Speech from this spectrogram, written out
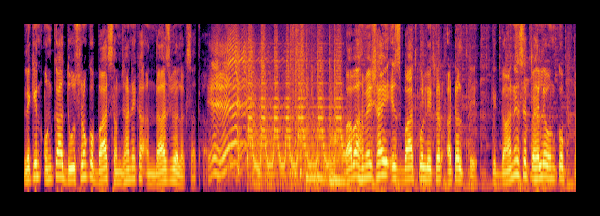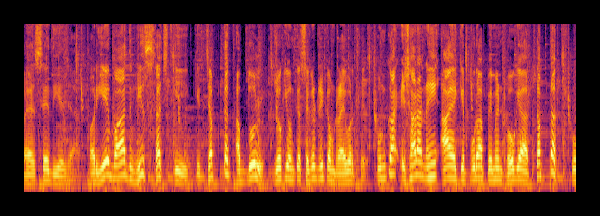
लेकिन उनका दूसरों को बात समझाने का अंदाज भी अलग सा था। बाबा हमेशा ही इस बात को लेकर अटल थे कि गाने से पहले उनको पैसे दिए जाए। और ये बात भी सच थी कि जब तक अब्दुल जो कि उनके सेक्रेटरी कम ड्राइवर थे उनका इशारा नहीं आए कि पूरा पेमेंट हो गया तब तक वो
